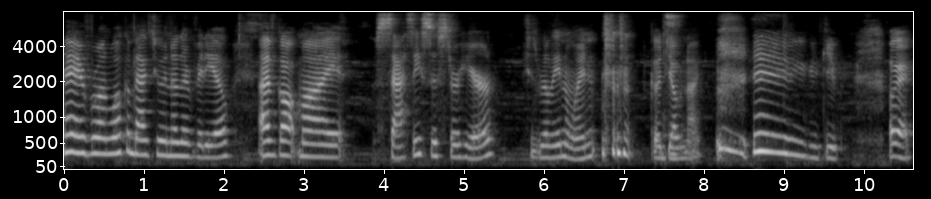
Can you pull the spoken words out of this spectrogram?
Hey everyone, welcome back to another video. I've got my sassy sister here. She's really annoying. Good job, Nye. you can keep. Okay,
